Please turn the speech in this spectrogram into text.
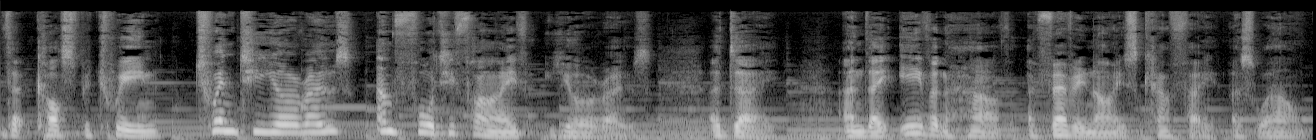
that cost between 20 euros and 45 euros a day, and they even have a very nice cafe as well.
